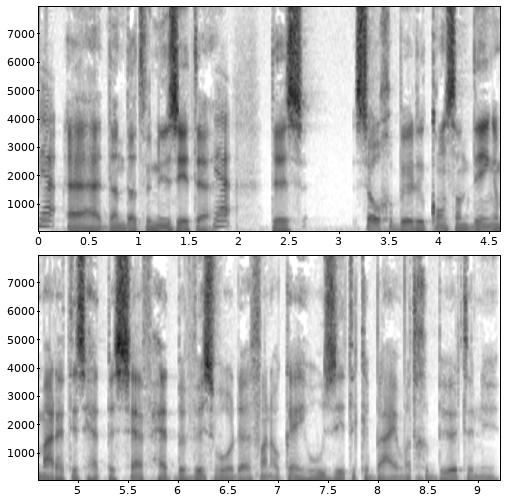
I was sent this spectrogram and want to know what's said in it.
Ja, eh, dan dat we nu zitten. ja, Dus zo gebeuren constant dingen, maar het is het besef, het bewust worden van oké, hoe zit ik erbij? Wat gebeurt er nu?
